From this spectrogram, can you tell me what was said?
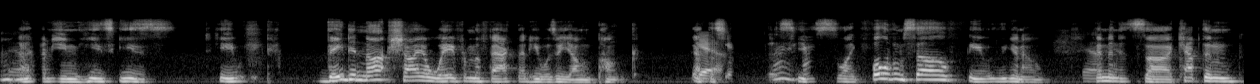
Mhm. I, I mean, he's he's he. They did not shy away from the fact that he was a young punk. At Yeah. the start of this. Right. He's like full of himself. He, you know, Yeah. him and his uh, Captain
